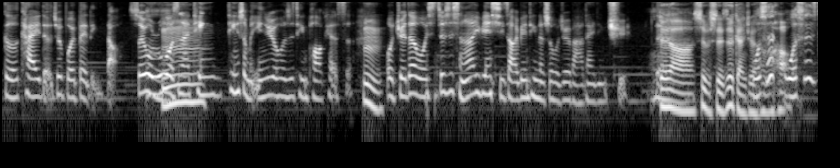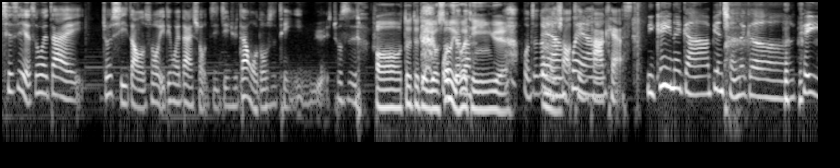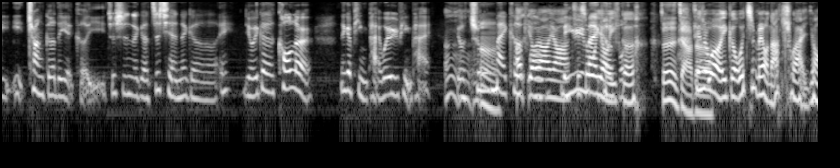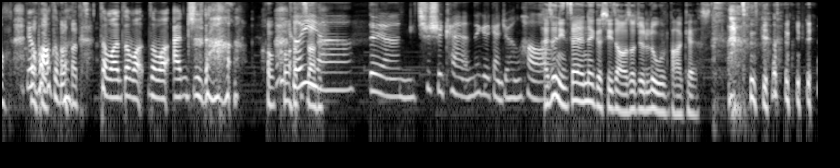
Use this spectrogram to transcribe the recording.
隔开的，就不会被淋到。所以我如果是在听、嗯、听什么音乐或是听 podcast，嗯，我觉得我就是想要一边洗澡一边听的时候，我就会把它带进去。对，啊，是不是这、感觉很好？我是我是其实也是会在。就洗澡的时候一定会带手机进去，但我都是听音乐，就是 哦，对对对，有时候也会听音乐。我真的很少听 podcast。啊啊、你可以那个啊，变成那个可以一唱歌的也可以，就是那个之前那个哎，有一个 Kohler 那个品牌，卫浴品牌，嗯、有出麦克风，有有有，其实我有一个，真的假的？其实我有一个，我一直没有拿出来用，因为不知道怎么怎么怎么怎么安置它。可以啊。对啊，你试试看，那个感觉很好啊。还是你在那个洗澡的时候就录 podcast，自己在里面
